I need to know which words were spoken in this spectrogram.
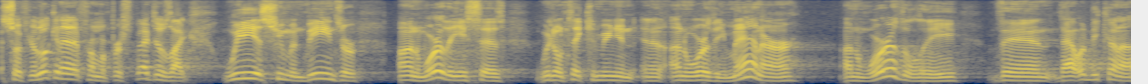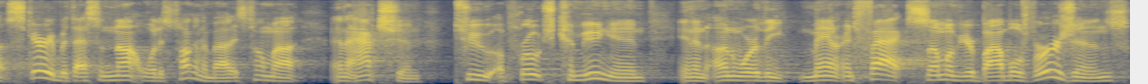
So if you're looking at it from a perspective like we as human beings are unworthy, he says we don't take communion in an unworthy manner, unworthily, then that would be kind of scary, but that's not what it's talking about. It's talking about an action to approach communion in an unworthy manner. In fact, some of your Bible versions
